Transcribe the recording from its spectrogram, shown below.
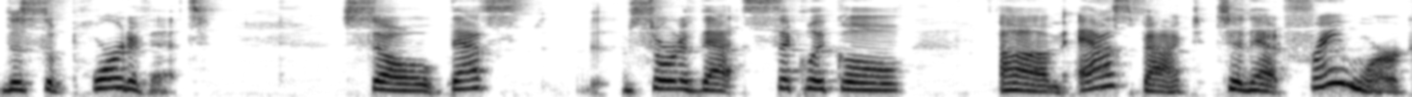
the support of it? So that's sort of that cyclical um, aspect to that framework.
